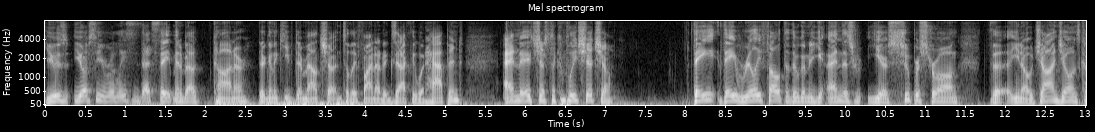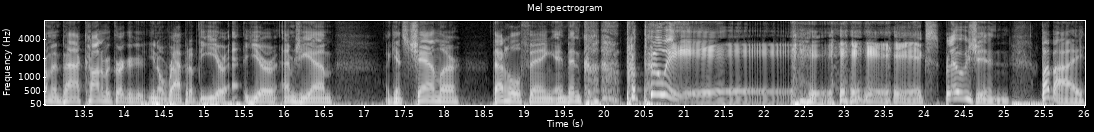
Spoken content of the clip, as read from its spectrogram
UFC releases that statement about Conor. They're going to keep their mouth shut until they find out exactly what happened, and it's just a complete shit show. They they really felt that they were going to end this year super strong. The you know Jon Jones coming back, Conor McGregor you know wrapping up the year year MGM against Chandler, that whole thing, and then Papui explosion. Bye bye.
